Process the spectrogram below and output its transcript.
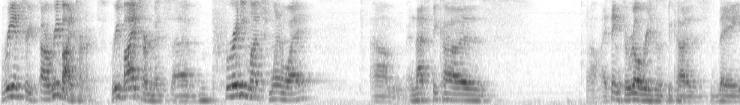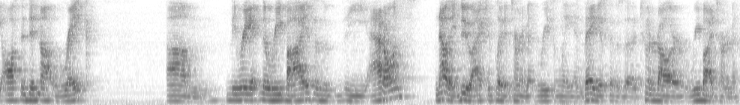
reentry, uh, rebuy tournaments. Rebuy tournaments uh, pretty much went away, um, and that's because, well, I think the real reason is because they often did not rake um, the re- the rebuys and the, the add-ons. Now they do. I actually played a tournament recently in Vegas that was a two hundred dollar rebuy tournament,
